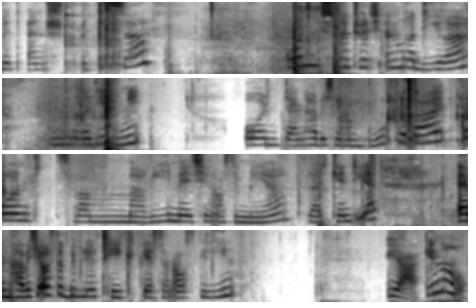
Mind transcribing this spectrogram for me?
Mit einem Spitzer. Und natürlich einem Radierer. Ein Radiergummi. Und dann habe ich noch ein Buch dabei. Und zwar Marie Mädchen aus dem Meer. Vielleicht kennt ihr. Ähm, habe ich aus der Bibliothek gestern ausgeliehen. Ja, genau.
